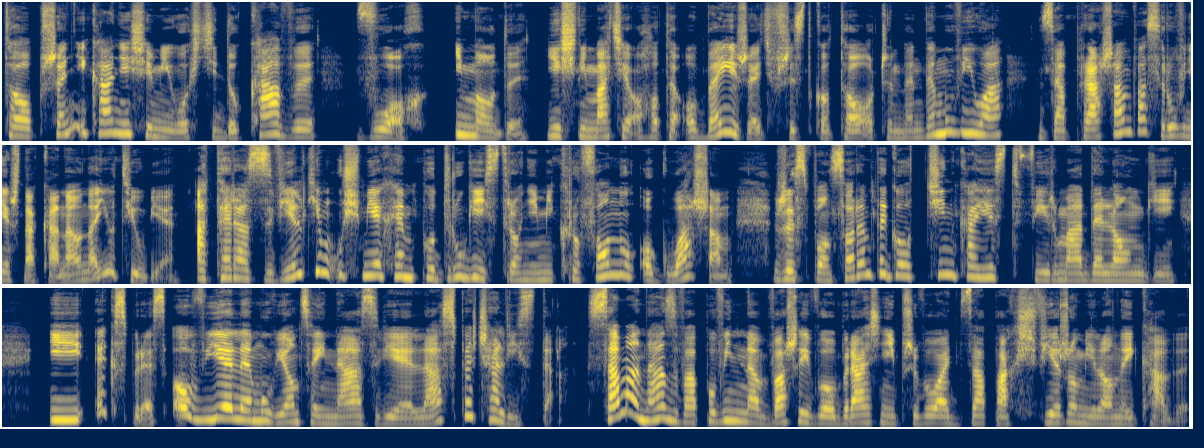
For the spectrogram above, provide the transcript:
to przenikanie się miłości do kawy, Włoch i mody. Jeśli macie ochotę obejrzeć wszystko to, o czym będę mówiła, zapraszam Was również na kanał na YouTubie. A teraz z wielkim uśmiechem po drugiej stronie mikrofonu ogłaszam, że sponsorem tego odcinka jest firma DeLonghi i ekspres o wiele mówiącej nazwie La Specialista. Sama nazwa powinna w Waszej wyobraźni przywołać zapach świeżo mielonej kawy,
